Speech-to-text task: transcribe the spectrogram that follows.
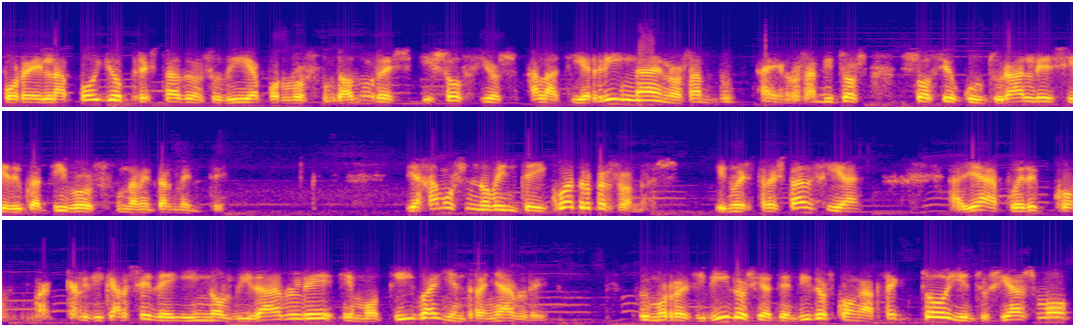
por el apoyo prestado en su día por los fundadores y socios a la tierrina en los, en los ámbitos socioculturales y educativos fundamentalmente. Viajamos 94 personas y nuestra estancia allá puede calificarse de inolvidable, emotiva y entrañable. Fuimos recibidos y atendidos con afecto y entusiasmo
